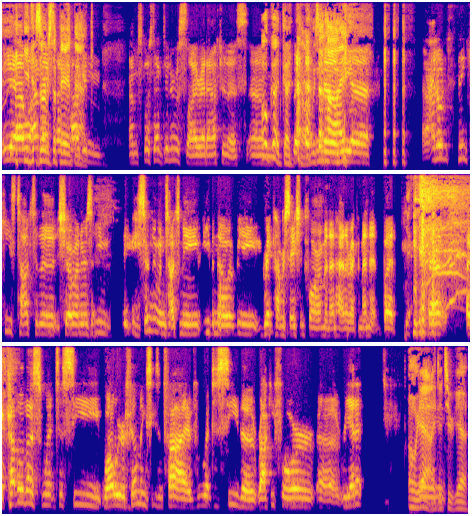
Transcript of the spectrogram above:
Yeah, He well, I'm deserves to pay I'm it back. I'm supposed to have dinner with Sly right after this. Um, Oh, good, good. but- Tell him we said no, the, uh, I don't think he's talked to the showrunners. I mean, he certainly wouldn't talk to me, even though it would be a great conversation for him, and I'd highly recommend it. But uh, a couple of us went to see while we were filming season five. We went to see the Rocky Four uh, re-edit. oh yeah, I did too. Yeah.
